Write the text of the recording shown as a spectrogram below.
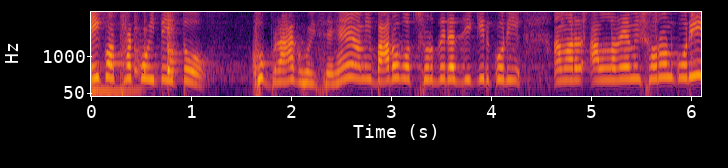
এই কথা কইতেই তো খুব রাগ হইছে হ্যাঁ? আমি বারো বছর ধরে জিকির করি, আমার আল্লাহরে আমি স্মরণ করি,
